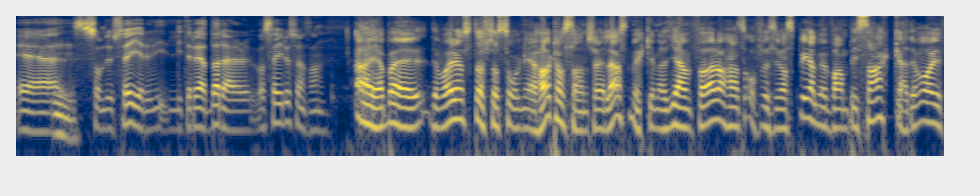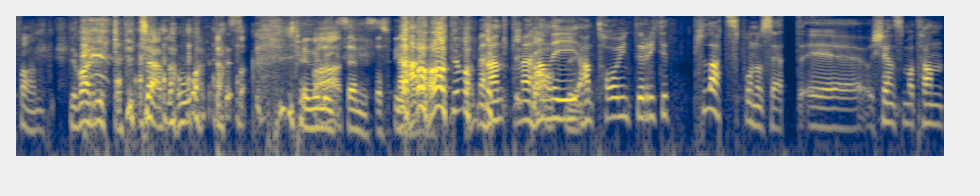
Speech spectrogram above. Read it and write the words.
Eh, Mm. Som du säger, li- lite rädda där. Vad säger du Svensson? Nej, jag bara, det var ju den största sågningen jag hört av Sancho. Jag har läst mycket, men att jämföra hans offensiva spel med Van Bissaka, det var ju fan, det var riktigt jävla hårt alltså. Premier fan. Leagues sämsta spelare. Ja, det var Men han, men han, är, han tar ju inte riktigt plats på något sätt. Eh, och känns som att han,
